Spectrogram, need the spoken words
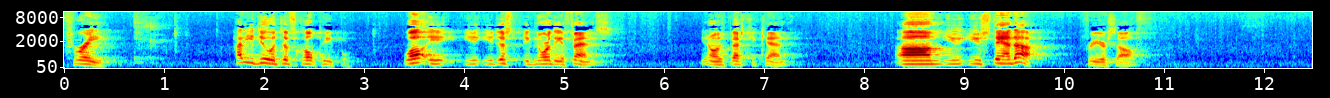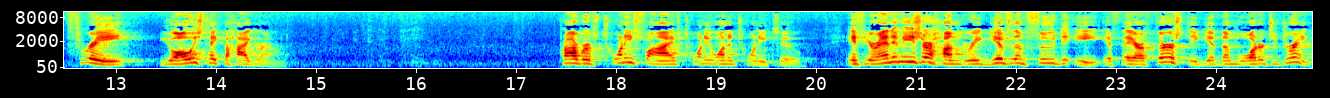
Three, how do you deal with difficult people? Well, you, you, just ignore the offense, you know, as best you can. Um, you, you stand up for yourself. Three, you always take the high ground. Proverbs 25, 21, and 22. If your enemies are hungry, give them food to eat. If they are thirsty, give them water to drink.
